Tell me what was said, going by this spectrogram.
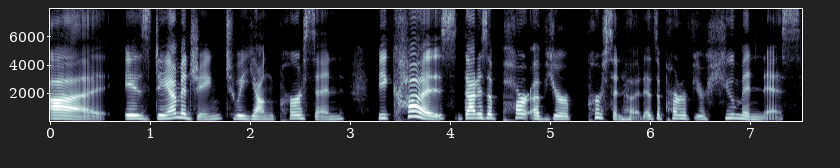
uh, is damaging to a young person because that is a part of your personhood. It's a part of your humanness.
